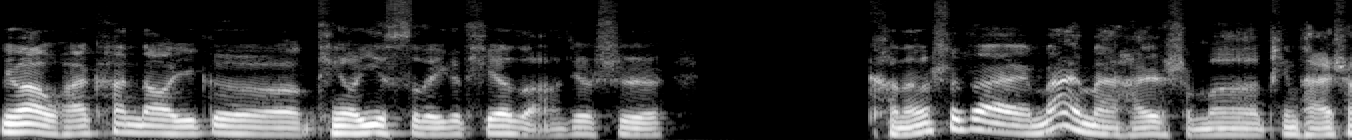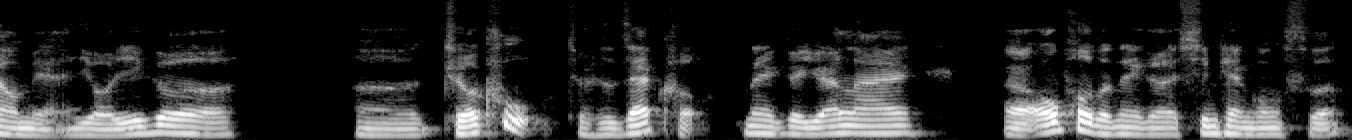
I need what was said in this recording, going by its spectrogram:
另外我还看到一个挺有意思的一个帖子啊，就是可能是在麦麦还是什么平台上面有一个呃折库，就是 Zeco 那个原来呃 OPPO 的那个芯片公司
